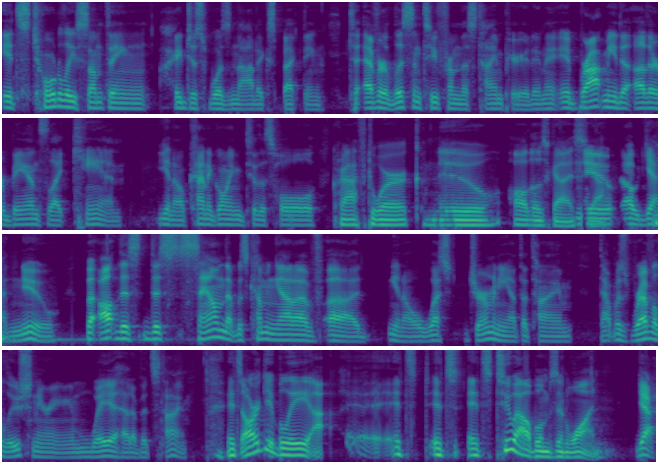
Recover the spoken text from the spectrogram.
it's totally something I just was not expecting to ever listen to from this time period. And it, it brought me to other bands like Can, you know, kind of going to this whole Kraftwerk, Neu, all those guys. Neu, Yeah. oh yeah, Neu. But all this this sound that was coming out of uh, you know, West Germany at the time that was revolutionary and way ahead of its time. It's arguably uh, it's it's it's two albums in one, Yeah,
